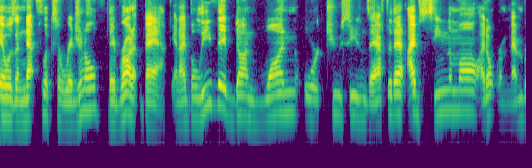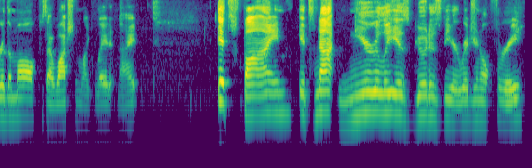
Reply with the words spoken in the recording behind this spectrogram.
it was a Netflix original. They brought it back, and I believe they've done one or two seasons after that. I've seen them all. I don't remember them all because I watched them like late at night. It's fine. It's not nearly as good as the original three,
